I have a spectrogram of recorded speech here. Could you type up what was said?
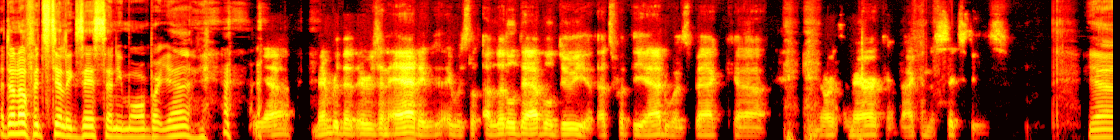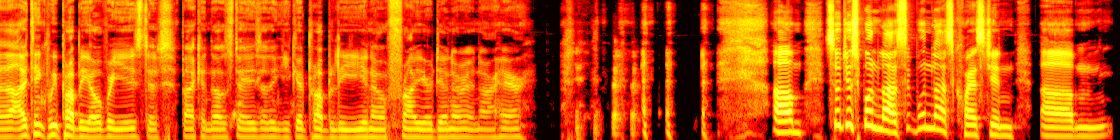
I don't know if it still exists anymore, but yeah. yeah. Remember that there was an ad. It was, it was, a little dab will do you. That's what the ad was back uh, in North America back in the '60s. Yeah, I think we probably overused it back in those days. I think you could probably, you know, fry your dinner in our hair. um, so just one last one last question. Um,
